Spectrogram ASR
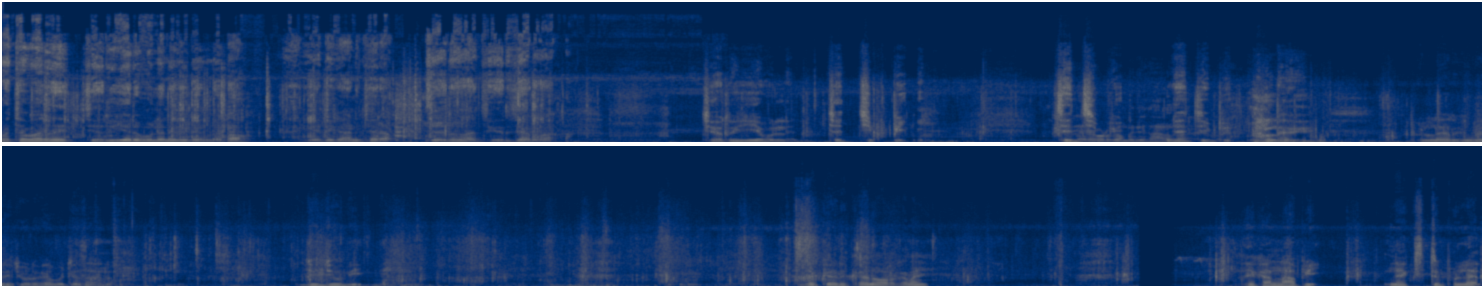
മച്ചന്മാരുടെ ചെറിയൊരു പുല്ലനെ കിട്ടിയിട്ടുണ്ട് കേട്ടോ. വീട്ടിൽ കാണിച്ചു തരാം ചെറുതാ ചെറു ചെറുതാ. ചെറിയ പിള്ളേർ ചച്ചിപ്പി. ചച്ചിപ്പി. ചെച്ചിപ്പി. പിള്ളേർ. പിള്ളേർക്ക് പരിച്ചു കൊടുക്കാൻ പറ്റിയ സാധനം. ജുജുബി. ഇതൊക്കെ എടുക്കാൻ ഓർക്കണേ. ഇത് കണ്ണാപ്പി. നെക്സ്റ്റ് പുള്ളൻ.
